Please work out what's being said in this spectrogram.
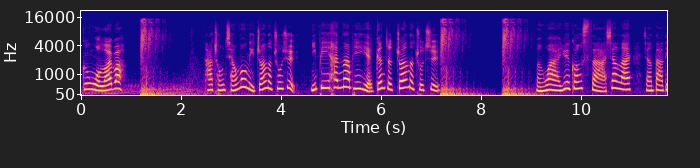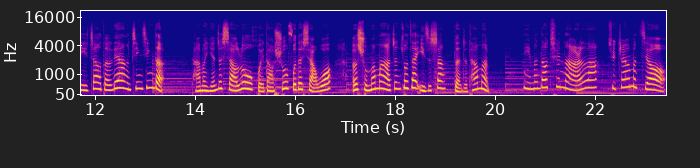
跟我来吧。他从墙缝里钻了出去，尼皮和纳皮也跟着钻了出去。门外月光洒下来，将大地照得亮晶晶的。他们沿着小路回到舒服的小窝，而鼠妈妈正坐在椅子上等着他们。你们都去哪儿啦？去这么久，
